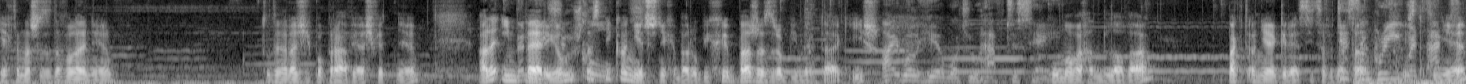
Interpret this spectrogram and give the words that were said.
jak tam nasze zadowolenie. Tutaj na razie się poprawia, świetnie. Ale Imperium już nas niekoniecznie chyba robi, chyba że zrobimy tak, iż umowa handlowa, pakt o nieagresji, co wy na to? Niestety nie.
